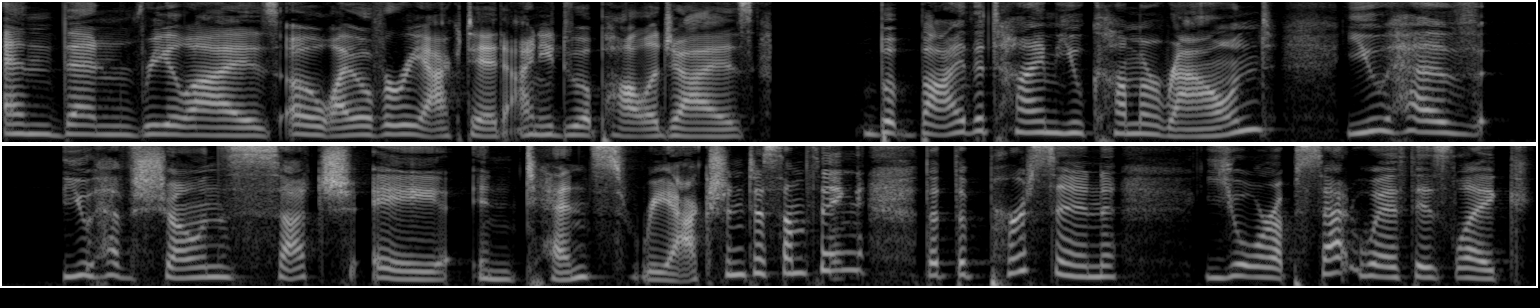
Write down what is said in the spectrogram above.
and then realize, oh, I overreacted. I need to apologize. But by the time you come around, you have you have shown such a intense reaction to something that the person you're upset with is like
